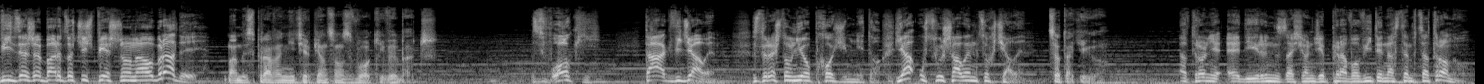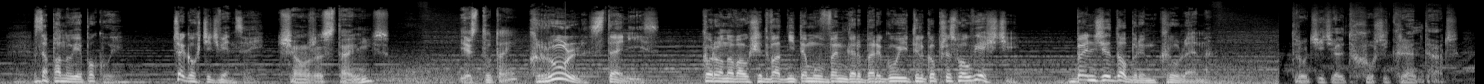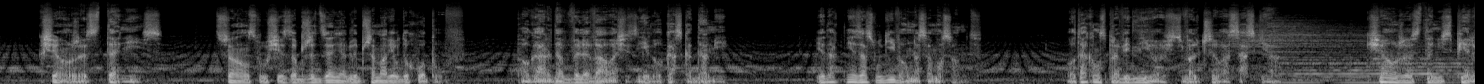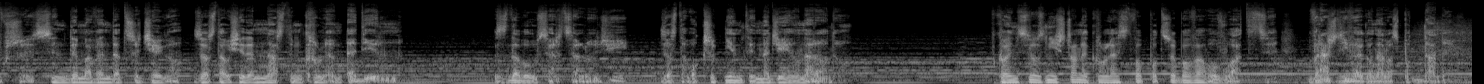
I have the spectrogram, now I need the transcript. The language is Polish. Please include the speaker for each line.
Speaker 1: Widzę, że bardzo ci śpieszno na obrady.
Speaker 2: Mamy sprawę niecierpiącą zwłoki, wybacz.
Speaker 1: Zwłoki. Tak, widziałem. Zresztą nie obchodzi mnie to. Ja usłyszałem, co chciałem.
Speaker 2: Co takiego?
Speaker 1: Na tronie Edirn zasiądzie prawowity następca tronu. Zapanuje pokój. Czego chcieć więcej?
Speaker 2: Książę Stenis? Jest tutaj?
Speaker 1: Król Stenis. Koronował się dwa dni temu w Wengerbergu i tylko przysłał wieści. Będzie dobrym królem.
Speaker 2: Truciciel tchórz i krętacz. Książę Stenis. Trząsł się z obrzydzenia, gdy przemawiał do chłopów. Pogarda wylewała się z niego kaskadami. Jednak nie zasługiwał na samosąd. O taką sprawiedliwość walczyła Saskia. Książę Stenis I, syn Demawenda III, został siedemnastym królem Edirn. Zdobył serca ludzi, został okrzyknięty nadzieją narodu. W końcu zniszczone królestwo potrzebowało władcy, wrażliwego na los poddanych.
